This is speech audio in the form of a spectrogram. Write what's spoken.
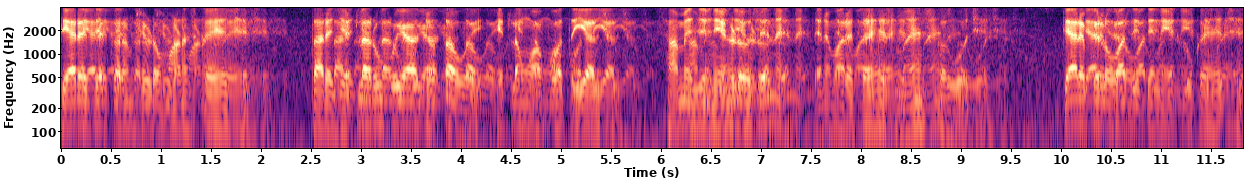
ત્યારે તે કરમશેડો માણસ કહે છે તારે જેટલા રૂપિયા જોતા હોય એટલા હું આપવા તૈયાર છું. સામે જે નેહડો છે ને તેને મારે તહેસ મહેસ કરવો છે. ત્યારે પેલો વાદી તેને એટલું કહે છે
